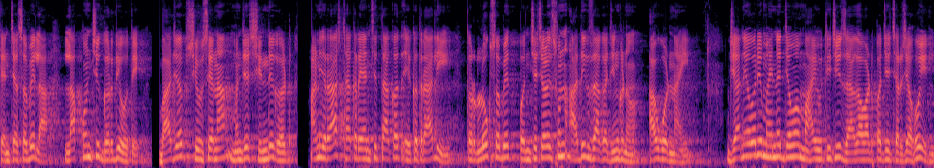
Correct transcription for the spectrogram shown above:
त्यांच्या सभेला लाखोंची गर्दी होते. भाजप शिवसेना म्हणजे शिंदे गट आणि राज ठाकरे यांची ताकद एकत्र आली तर लोकसभेत पंचेचाळीसहून अधिक जागा जिंकणं अवघड नाही. जानेवारी महिन्यात जेव्हा महायुतीची जागा वाटपाची चर्चा होईल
